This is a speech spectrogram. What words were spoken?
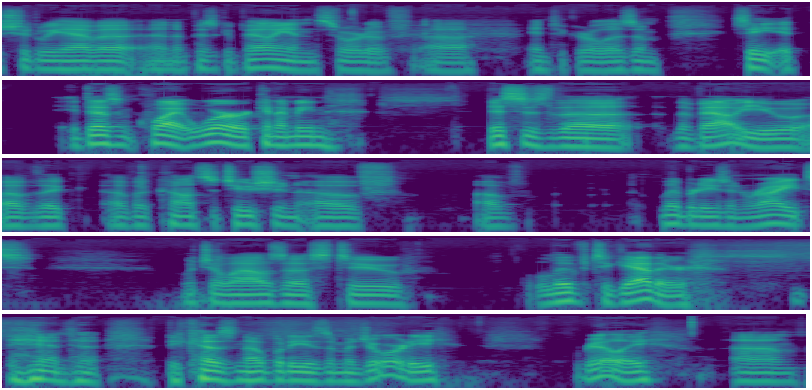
should we have a, an episcopalian sort of uh, integralism see it it doesn't quite work and i mean this is the the value of the of a constitution of of liberties and rights, which allows us to live together. And uh, because nobody is a majority, really, um,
